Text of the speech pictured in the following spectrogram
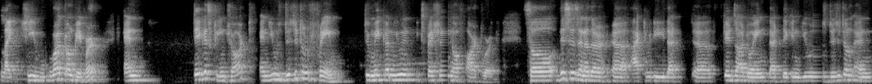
like she worked on paper and take a screenshot and use digital frame to make a new expression of artwork. So this is another uh, activity that uh, kids are doing that they can use digital and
